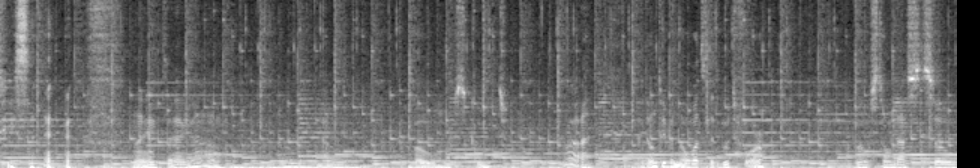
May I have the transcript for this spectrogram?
goodies. uh, scute. Ah, I don't even know what's that good for. Glowstone dust, so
